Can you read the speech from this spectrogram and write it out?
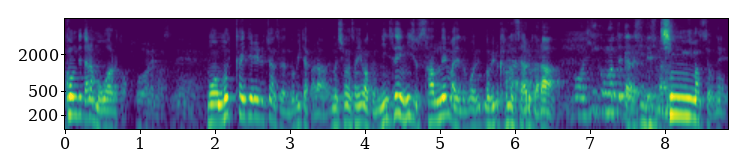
込んでたらもう終わると。終わりますね。もうもう一回出れるチャンスが伸びたから今島田さん曰く2023年まで伸び伸びる可能性あるから。もう引きこもってたら死んでしまう。死にますよね、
